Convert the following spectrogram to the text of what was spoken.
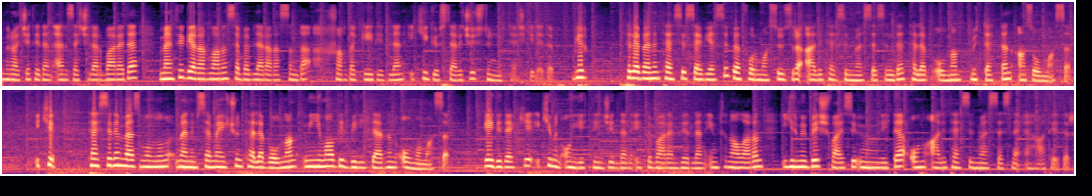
müraciət edən ərizəçilər barədə mənfi qərarların səbəbləri arasında aşağıda qeyd edilən iki göstərici üstünlük təşkil edib. 1. Tələbənin təhsil səviyyəsi və forması üzrə ali təhsil müəssisəsində tələb olunan müddətdən az olması. 2. Təhsilin məzmununu mənimsəmək üçün tələb olunan minimal dil biliklərinin olmaması. Qeyd edək ki, 2017-ci ildən etibarən verilən imtinaların 25%-i ümumilikdə 10 ali təhsil müəssisəsinə əhatə edir.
